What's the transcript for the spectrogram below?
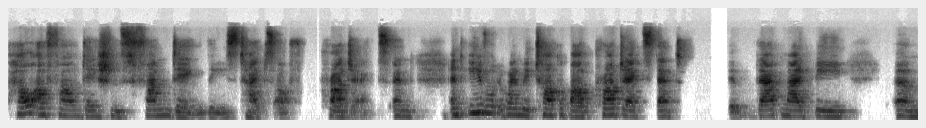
how are foundations funding these types of projects. And and even when we talk about projects that that might be um,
